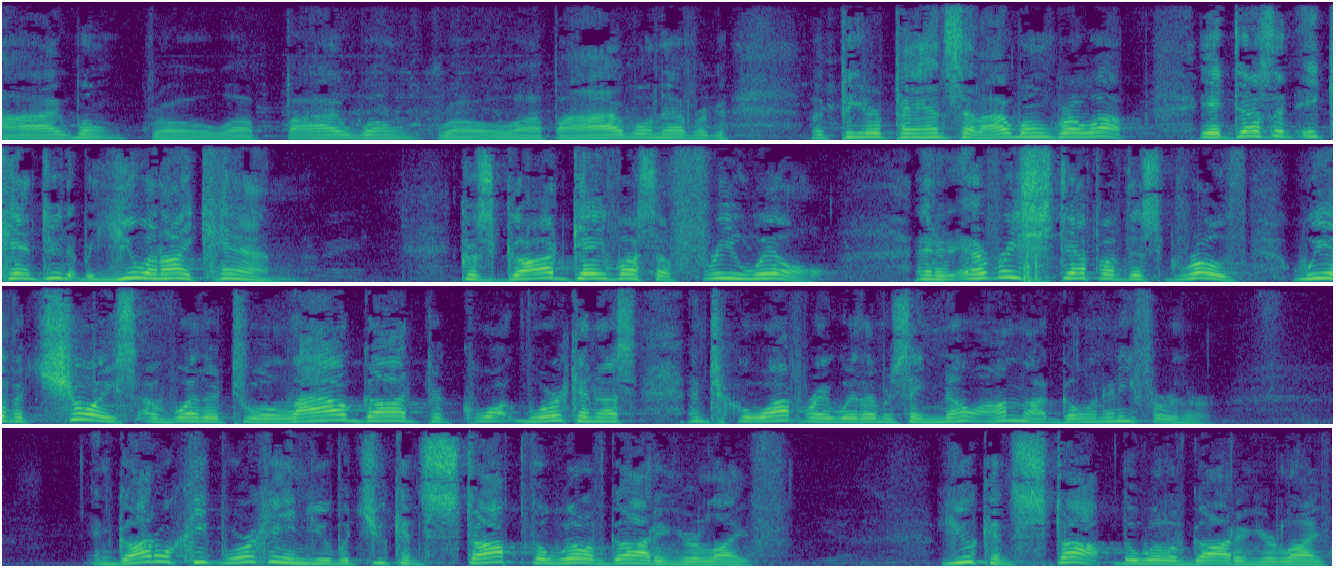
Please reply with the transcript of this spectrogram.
I won't grow up. I won't grow up. I will never go. Like Peter Pan said, I won't grow up. It doesn't, it can't do that, but you and I can. Because God gave us a free will. And at every step of this growth, we have a choice of whether to allow God to co- work in us and to cooperate with Him and say, No, I'm not going any further. And God will keep working in you, but you can stop the will of God in your life. You can stop the will of God in your life.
